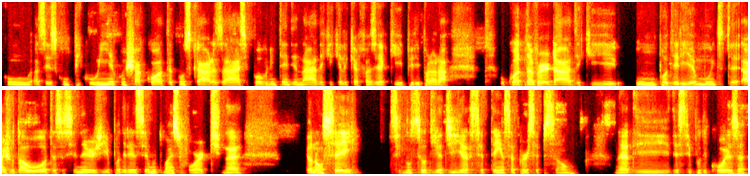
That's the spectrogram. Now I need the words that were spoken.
com às vezes com picuinha, com chacota com os caras. Ah, esse povo não entende nada, o que, que ele quer fazer aqui, piriparará. O quanto, na verdade, que um poderia muito ter, ajudar o outro, essa sinergia poderia ser muito mais forte, né? Eu não sei se no seu dia a dia você tem essa percepção, né, de, desse tipo de coisa,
